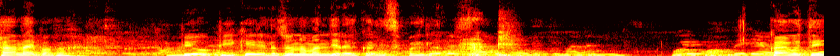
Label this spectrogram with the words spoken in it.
छान आहे बघा. पी ओ पी केलेलं जुनं मंदिर आहे कधीच पहिलं. होय का काय होती.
